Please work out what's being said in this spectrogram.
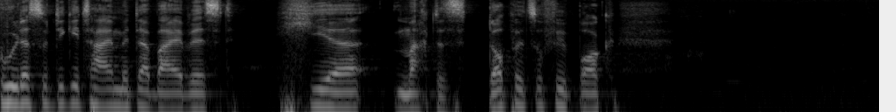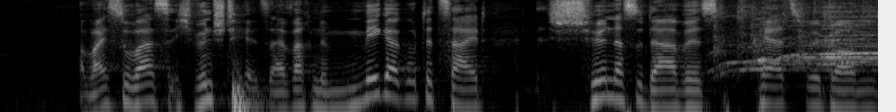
cool, dass du digital mit dabei bist. Hier macht es doppelt so viel Bock weißt du was? Ich wünsche dir jetzt einfach eine mega gute Zeit. Schön, dass du da bist. Herzlich willkommen.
